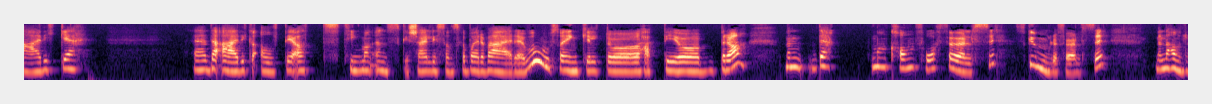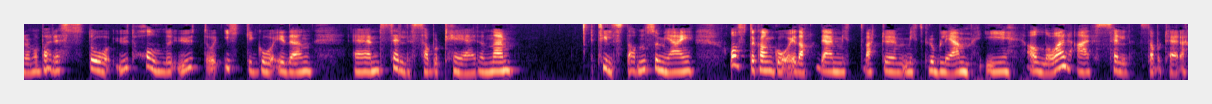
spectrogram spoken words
er ikke Eh, det er ikke alltid at ting man ønsker seg, liksom skal bare være uh, så enkelt og happy og bra. Men det, man kan få følelser, skumle følelser. Men det handler om å bare stå ut, holde ut, og ikke gå i den eh, selvsaborterende tilstanden som jeg ofte kan gå i, da. Det har vært eh, mitt problem i alle år, er selvsabotere.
